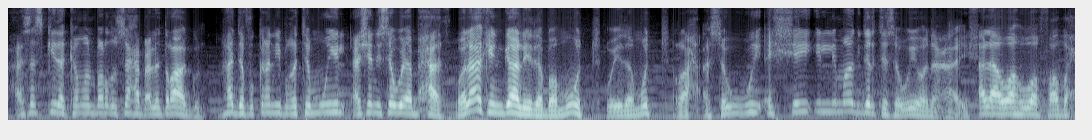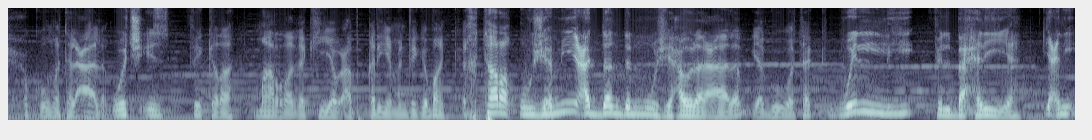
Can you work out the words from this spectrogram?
على أساس كذا كمان برضه سحب على دراجون هدفه كان يبغى تمويل عشان يسوي أبحاث. ولكن قال إذا بموت وإذا مت راح أسوي الشيء اللي ما قدرت أسويه وأنا عايش. ألا وهو فضح حكومة العالم which is فكرة مرة ذكية وعبقرية من فيجا بانك اخترقوا جميع الدندن موشي حول العالم يا قوتك واللي في البحرية يعني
